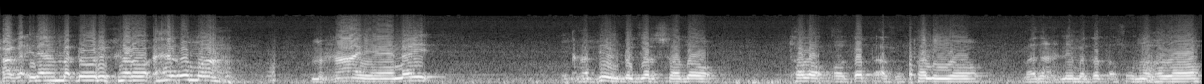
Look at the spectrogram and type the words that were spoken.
xaqa ilaah ma dhoori karo hel uma aha maxaa yeelay haddii isbajarsado talo oo dadkaas u taliyo madaxnimo dadkaas unahdo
